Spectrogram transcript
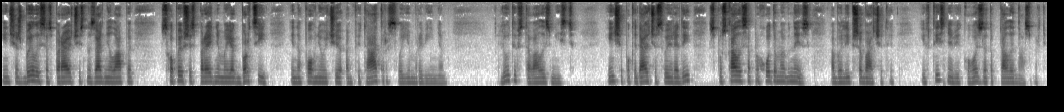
Інші ж билися, спираючись на задні лапи, схопившись передніми, як борці, і наповнюючи амфітеатр своїм ревінням. Люди вставали з місць. Інші, покидаючи свої ряди, спускалися проходами вниз, аби ліпше бачити, і в тисняві когось затоптали насмерть.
